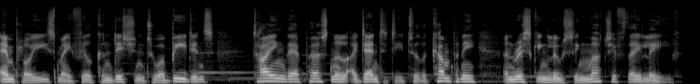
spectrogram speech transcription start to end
Employees may feel conditioned to obedience, tying their personal identity to the company and risking losing much if they leave.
